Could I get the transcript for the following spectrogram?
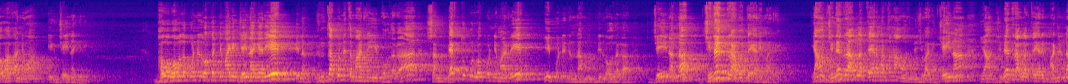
ಆವಾಗ ನೀವು ಈಗ ಜೈನಾಗಿರಿ. ಭವ ಭವದ ಪುಣ್ಯದ ಒಕ್ಕಟ್ಟೆ ಮಾಡಿ ಜೈನ್ ಜೈನಾಗ್ಯಾರಿ ಇನ್ನು ಇಂಥ ಪುಣ್ಯತ ಮಾಡ್ರಿ ಈ ಭವದಾಗ ಸಮ್ಯಕ್ತು ಪೂರ್ವ ಪುಣ್ಯ ಮಾಡ್ರಿ. ಈ ಪುಣ್ಯದಿಂದ ಮುಂದಿನ ಭವದಾಗ ಜೈನಲ್ಲ ಜಿನೇಂದ್ರ ಆಗೋ ತಯಾರಿ ಮಾಡ್ರಿ. ಯಾವ ಜಿನೇಂದ್ರ ಆಗ್ಲಕ್ಕೆ ತಯಾರಿ ಮಾಡ್ತಾನೋ ಅವನು ನಿಜವಾಗಿ ಜೈನ. ಯಾವ ಜಿನೇಂದ್ರ ಆಗ್ಲಕ್ಕೆ ತಯಾರಿ ಮಾಡಲಿಲ್ಲ,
